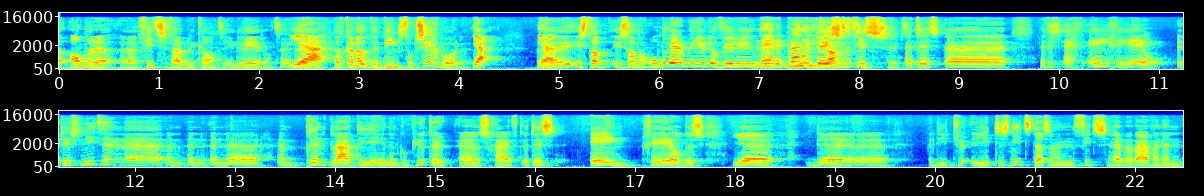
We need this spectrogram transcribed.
andere uh, fietsenfabrikanten in de wereld. Hè? Ja. dat kan ook de dienst op zich worden. Ja. Ja. Uh, is, dat, is dat een onderwerp bij jullie? Of willen jullie nee, dat kan niet, deze het is, het, is, uh, het is echt één geheel. Het is niet een, een, een, een, een printplaat die je in een computer schuift. Het is één geheel. Dus je, de, die, het is niet dat we een fiets hebben waar we een,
